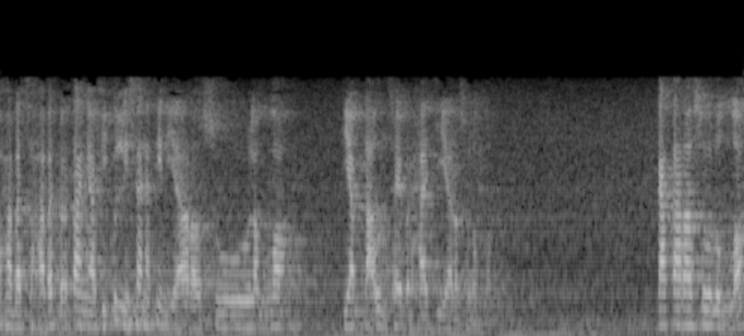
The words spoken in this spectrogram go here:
Sahabat-sahabat bertanya fi kulli sanatin ya Rasulullah Tiap tahun saya berhaji ya Rasulullah. Kata Rasulullah,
